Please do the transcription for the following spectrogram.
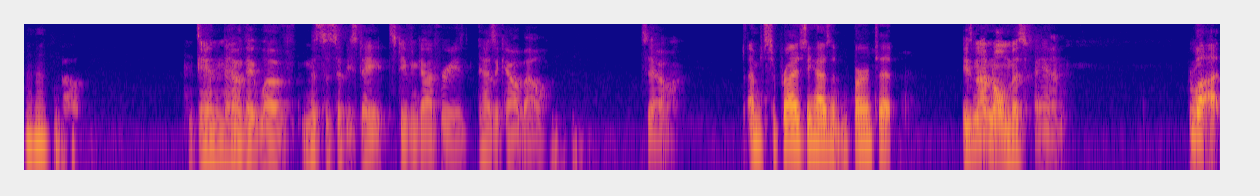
mm-hmm. um, and now they love Mississippi State. Steven Godfrey has a cowbell, so I'm surprised he hasn't burnt it. He's not an Ole Miss fan. Well,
